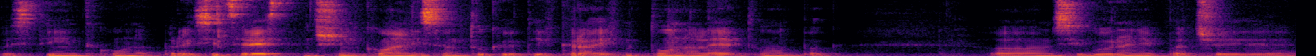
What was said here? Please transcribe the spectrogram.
pasti in tako naprej. Sicer res še nikoli nisem tukaj v teh krajih na to naletel, ampak um, siguren je pa, če je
